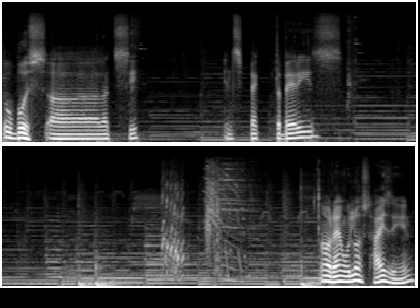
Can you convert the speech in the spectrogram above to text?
Oh, Ubus. Uh, let's see. Inspect the berries. Oh, dang, we lost Hyzane.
